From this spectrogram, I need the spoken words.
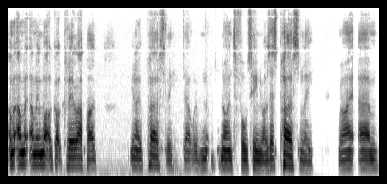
I mean, what I've got clear up, I've, you know, personally dealt with nine to 14 year olds. That's personally, right? Um,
